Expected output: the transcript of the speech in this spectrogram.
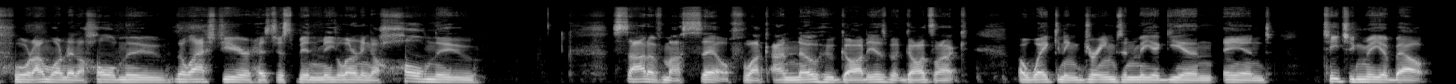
lord i'm learning a whole new the last year has just been me learning a whole new side of myself like i know who god is but god's like awakening dreams in me again and teaching me about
